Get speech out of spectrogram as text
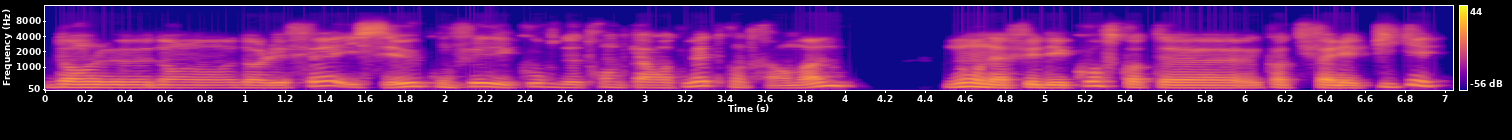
Dans le, fait, c'est eux qui ont fait des courses de 30-40 mètres, contrairement à nous. Nous, on a fait des courses quand, euh, quand il fallait piquer.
